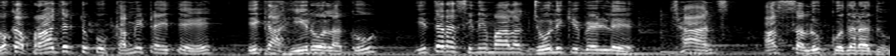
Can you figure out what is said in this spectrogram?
ఒక ప్రాజెక్టుకు కమిట్ అయితే ఇక హీరోలకు ఇతర సినిమాల జోలికి వెళ్ళే ఛాన్స్ అస్సలు కుదరదు.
